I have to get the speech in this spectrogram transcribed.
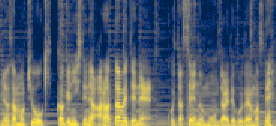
皆さんも今日をきっかけにしてね、改めてね、こういった性の問題でございますね。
